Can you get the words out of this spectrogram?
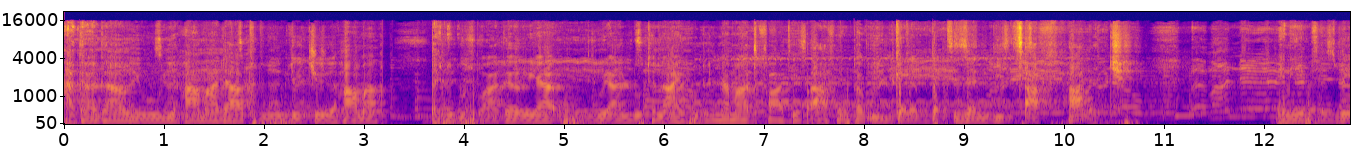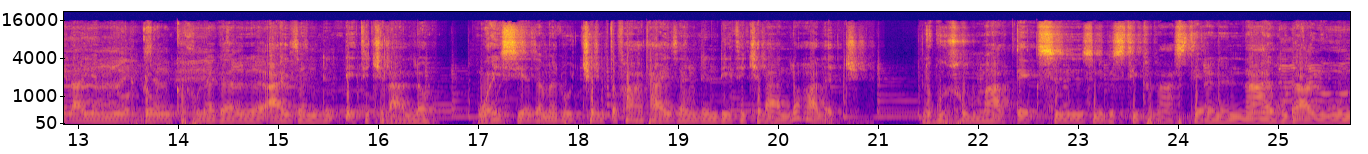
አጋጋዊው የሐማዳቱ ልጅ ሐማ በንጉሡ አገር ሁሉ ያሉትን አይሁድን ለማጥፋት የጻፈው ይገለበጥ ዘንድ ይጻፍ አለች። እኔ በሕዝቤ ላይ የሚወርደውን ክፉ ነገር አይ ዘንድ እንዴት እችላለሁ? ወይስ የዘመዶቼን ጥፋት አይ ዘንድ እንዴት እችላለሁ? አለች። ንጉሡም አርጤክስስ ንግሥቲቱን አስቴርንና አይሁዳዊውን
